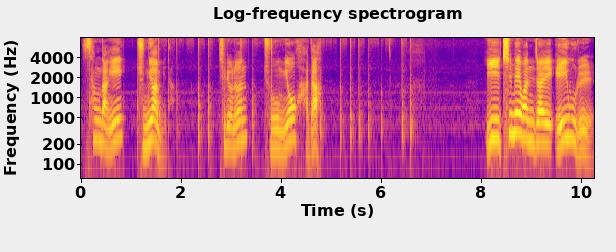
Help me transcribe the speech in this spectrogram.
상당히 중요합니다. 치료는 중요하다. 이 치매 환자의 애우를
